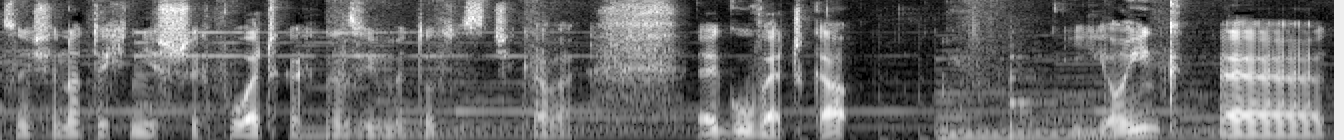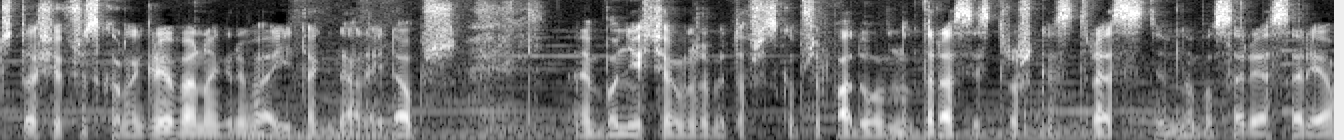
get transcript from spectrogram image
w sensie na tych niższych półeczkach nazwijmy to, to jest ciekawe. E, Główeczka. Joink. E, czy to się wszystko nagrywa, nagrywa i tak dalej. Dobrze. E, bo nie chciałbym, żeby to wszystko przepadło. No teraz jest troszkę stres z tym, no bo seria, seria.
